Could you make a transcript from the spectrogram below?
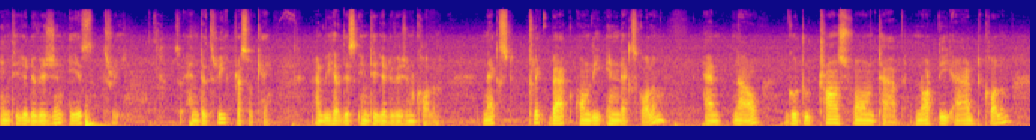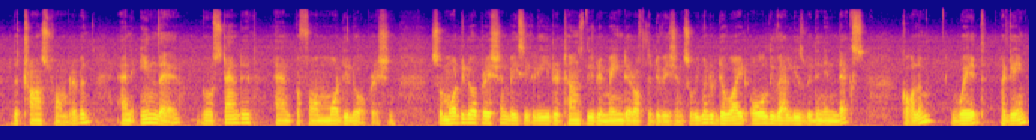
integer division is 3 so enter 3 press ok and we have this integer division column next click back on the index column. And now go to transform tab not the add column the transform ribbon. And in there go standard and perform modulo operation. So modulo operation basically returns the remainder of the division. So we're going to divide all the values within index column with again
